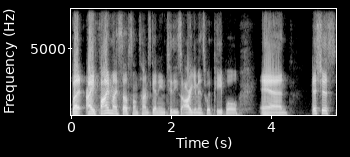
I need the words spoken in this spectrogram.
But I find myself sometimes getting into these arguments with people, and it's just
